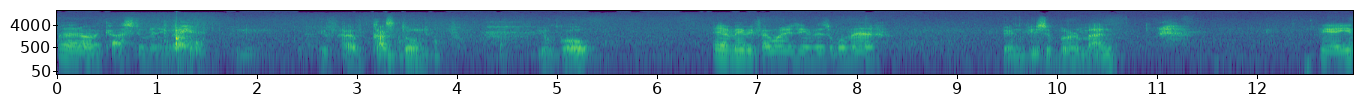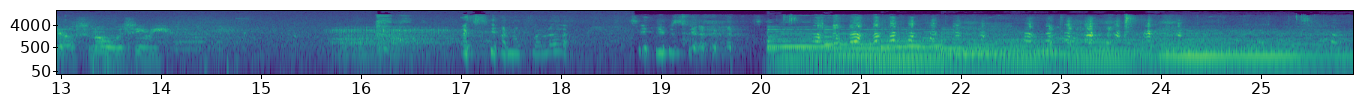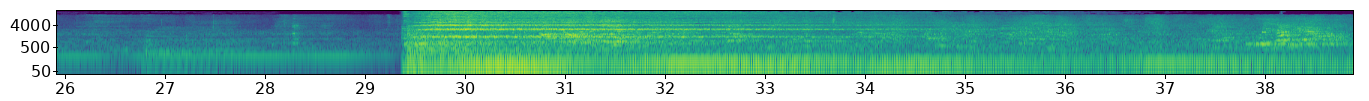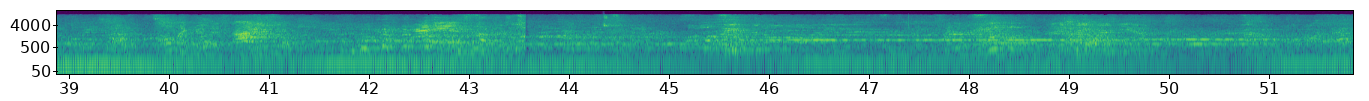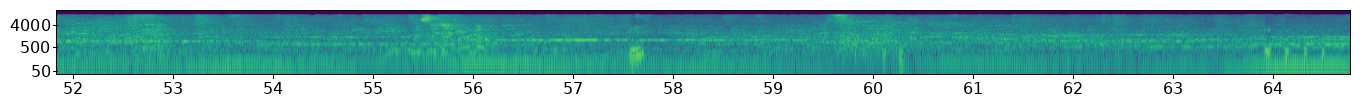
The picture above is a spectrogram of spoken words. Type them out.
I don't have a costume anyway. If have costume, you go? Yeah, maybe if I went as the Invisible Man. Invisible man? Yeah, you know, so no one would see me. Si ano pala? Si Lucian. Hehehehe!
